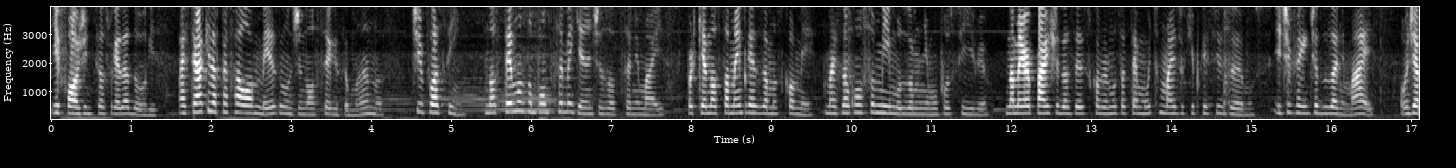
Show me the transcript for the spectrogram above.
e fogem de seus predadores. Mas será que dá pra falar mesmo de nós seres humanos? Tipo assim, nós temos um ponto semelhante aos outros animais, porque nós também precisamos comer, mas não consumimos o mínimo possível. Na maior parte das vezes comemos até muito mais do que precisamos. E diferente dos animais, onde a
